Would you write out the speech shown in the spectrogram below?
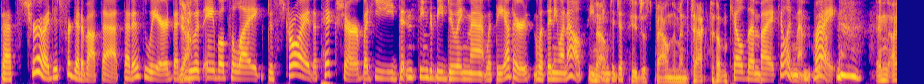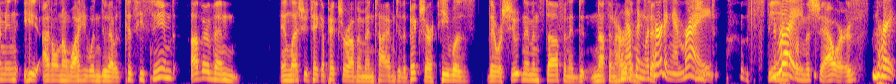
That's true. I did forget about that. That is weird that Yeah. he was able to like destroy the picture, but he didn't seem to be doing that with the others, with anyone else. He No, seemed to just he just found them and attacked them. kill them by killing them. Yeah. Right. And I mean, he I don't know why he wouldn't do that because he seemed other than unless you take a picture of him and tie him to the picture, he was they were shooting him and stuff and it did nothing hurt him Nothing was hurting him. Right. steam Right. from the showers, Right.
